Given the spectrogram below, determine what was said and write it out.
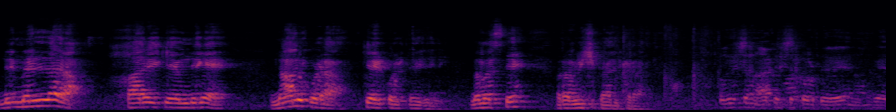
ನಿಮ್ಮೆಲ್ಲರ ಹಾರೈಕೆಯೊಂದಿಗೆ ನಾನು ಕೂಡ ಕೇಳ್ಕೊಳ್ತಾ ಇದ್ದೀನಿ. ನಮಸ್ತೆ, ರವೀಶ್ ಕಾರಿಕರ. ನಮಗೆ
